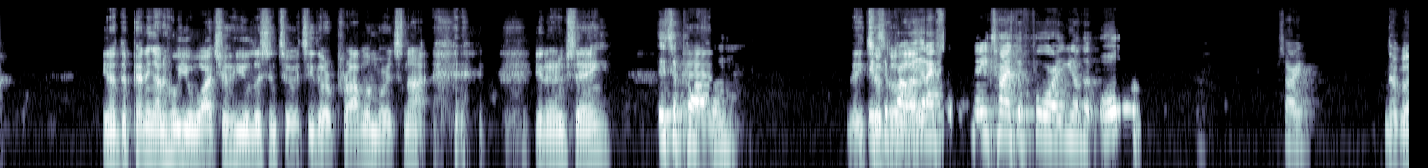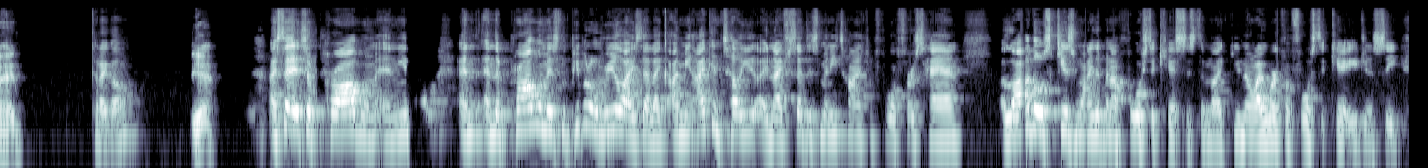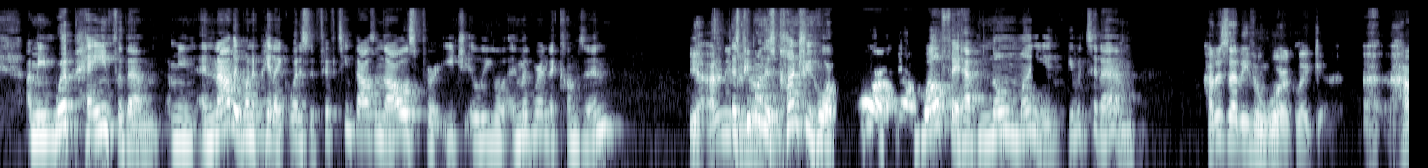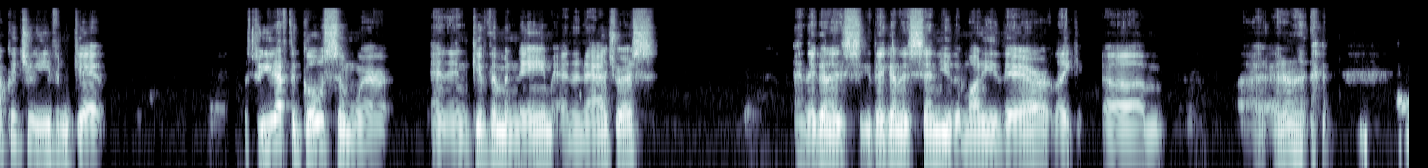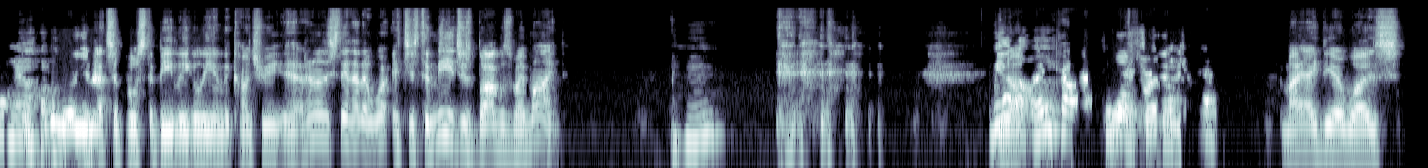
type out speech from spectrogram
you know, depending on who you watch or who you listen to, it's either a problem or it's not. you know what I'm saying? It's a problem. And they took it's a problem that I've said many times before. You know, the old. Sorry. No, go ahead. Could I go? Yeah. I said it's a problem, and you know, and and the problem is people don't realize that. Like, I mean, I can tell you, and I've said this many times before firsthand. A lot of those kids wind up in our foster care system. Like, you know, I work for foster care agency. I mean, we're paying for them. I mean, and now they want to pay like what is it, fifteen thousand dollars for each illegal immigrant that comes in? Yeah, I don't even. There's people know. in this country who are poor, on welfare, have no money. Give it to them. How does that even work? Like, how could you even get so you'd have to go somewhere and, and give them a name and an address and they're gonna they're gonna send you the money there like um i, I don't know I don't know. You're not supposed to be legally in the country. I don't understand how that works. It just to me, it just boggles my mind. Mm-hmm. we you have know, our own problem. My idea was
